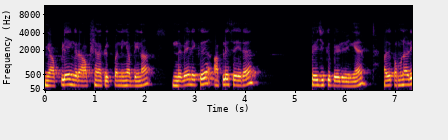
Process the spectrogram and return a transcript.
இங்கே அப்ளைங்கிற ஆப்ஷனை கிளிக் பண்ணீங்க அப்படின்னா இந்த வேலைக்கு அப்ளை செய்கிற பேஜுக்கு போயிடுவீங்க. அதுக்கு முன்னாடி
